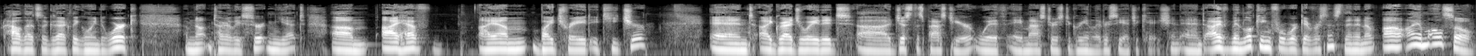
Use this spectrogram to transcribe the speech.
How that's exactly going to work, I'm not entirely certain yet. Um, I have, I am by trade a teacher, and I graduated uh, just this past year with a master's degree in literacy education, and I've been looking for work ever since then. And I'm, uh, I am also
